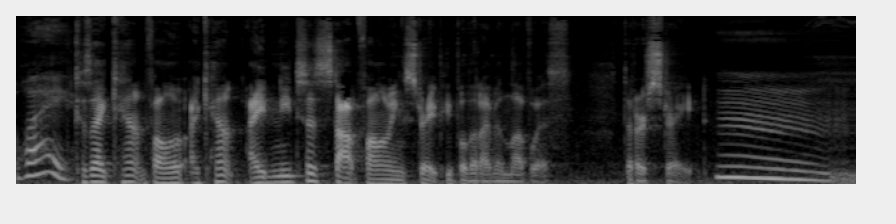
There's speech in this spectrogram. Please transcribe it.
Why? because I can't follow. I can't. I need to stop following straight people that I'm in love with, that are straight. Hmm.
